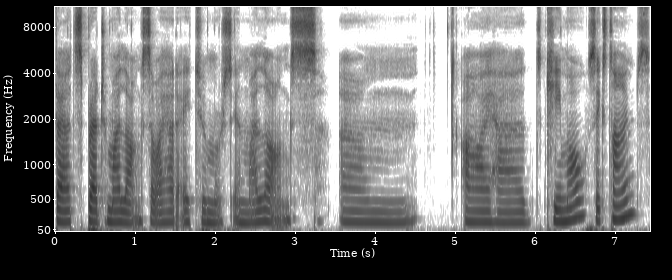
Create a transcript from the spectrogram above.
that spread to my lungs. So I had eight tumors in my lungs. Um, I had chemo six times,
